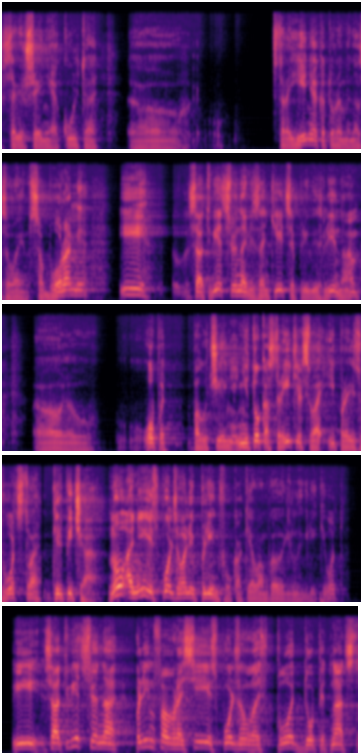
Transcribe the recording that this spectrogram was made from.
совершения культа э, строения, которое мы называем соборами. И, соответственно, византийцы привезли нам опыт получения, не только строительства и производства кирпича. Но они использовали плинфу, как я вам говорил, и греки. Вот. И, соответственно, плинфа в России использовалась вплоть до 15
